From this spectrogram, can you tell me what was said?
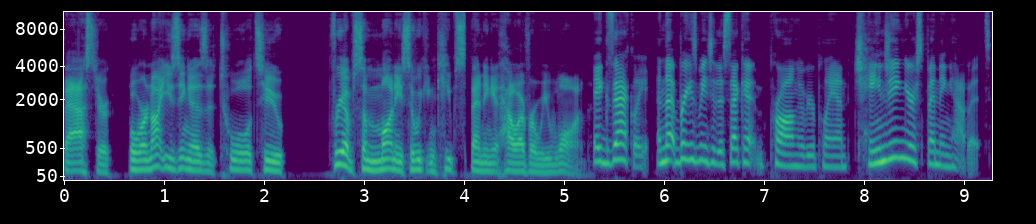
faster, but we're not using it as a tool to free up some money so we can keep spending it however we want. Exactly. And that brings me to the second prong of your plan changing your spending habits.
